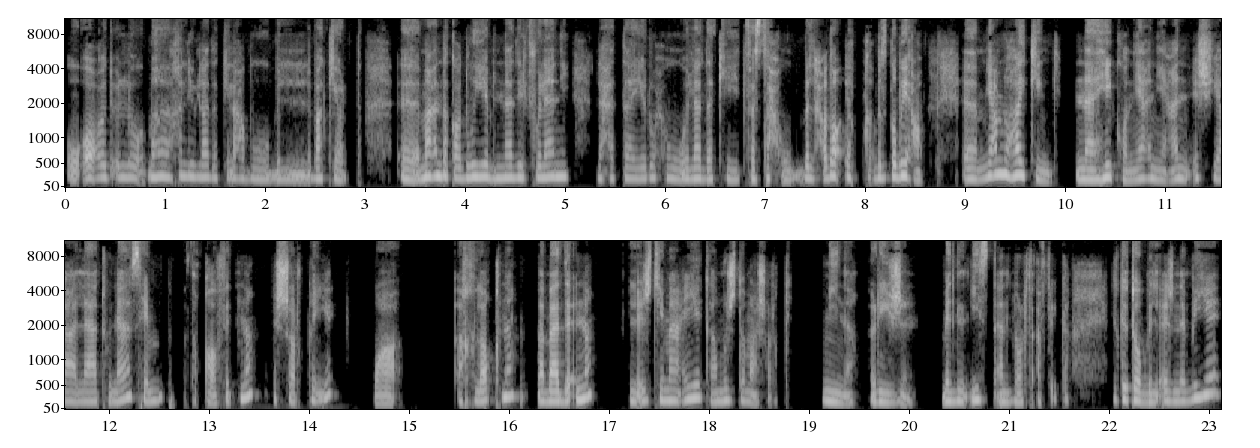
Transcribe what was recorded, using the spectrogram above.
وأقعد أقول له ما خلي اولادك يلعبوا بال backyard آه، ما عندك عضوية بالنادي الفلاني لحتى يروحوا اولادك يتفسحوا بالحدائق بالطبيعة. يعملوا hiking ناهيكم يعني عن أشياء لا تناسب ثقافتنا الشرقية وأخلاقنا مبادئنا الاجتماعية كمجتمع شرقي MENA region Middle East and North Africa الكتب الأجنبية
